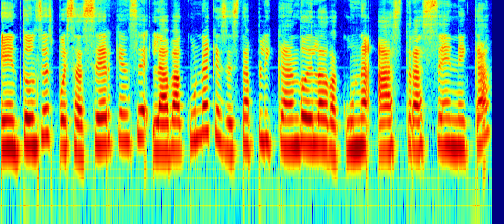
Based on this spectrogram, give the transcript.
entonces, pues acérquense. La vacuna que se está aplicando es la vacuna AstraZeneca.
